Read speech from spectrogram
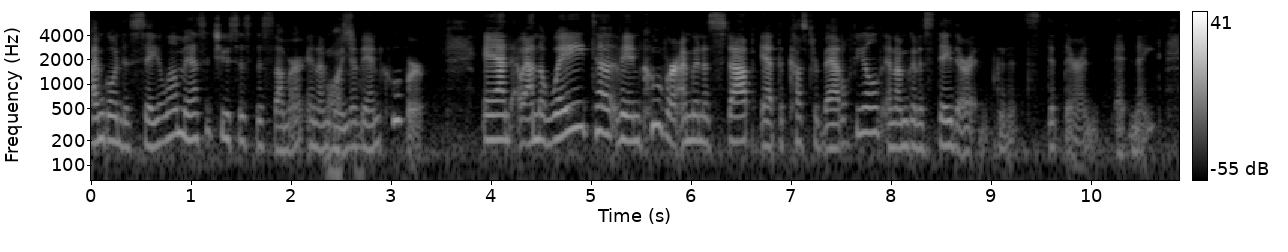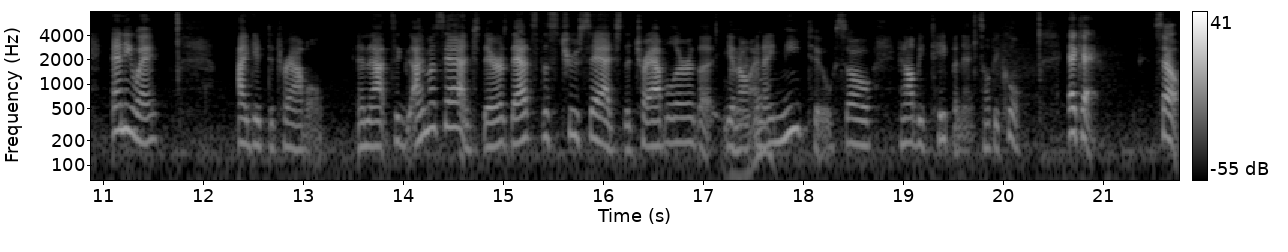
I'm going to Salem, Massachusetts this summer, and I'm going to Vancouver. And on the way to Vancouver, I'm going to stop at the Custer Battlefield, and I'm going to stay there. I'm going to sit there and, at night. Anyway, I get to travel, and that's I'm a Sag. There's that's the true Sag, the traveler, the you know, and I need to. So, and I'll be taping it, so it'll be cool. Okay, so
